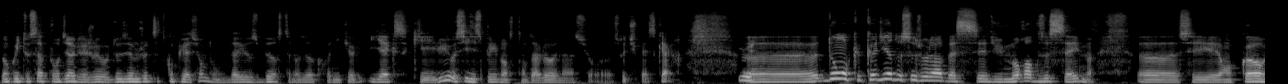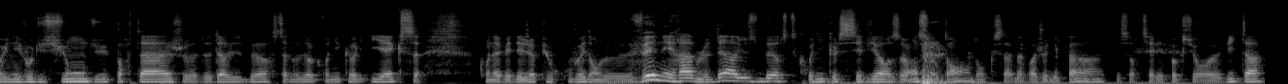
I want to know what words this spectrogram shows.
Donc oui, tout ça pour dire que j'ai joué au deuxième jeu de cette compilation, donc Darius Burst Another Chronicle EX, qui est lui aussi disponible en standalone hein, sur euh, Switch PS4. Euh, donc, que dire de ce jeu-là? Bah, C'est du more of the same. Euh, c'est encore une évolution du portage de Darius Burst Another Chronicle EX qu'on avait déjà pu retrouver dans le vénérable Darius Burst Chronicle Saviors en son temps, donc ça ne rajeunit pas, hein, qui est sorti à l'époque sur euh, Vita,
